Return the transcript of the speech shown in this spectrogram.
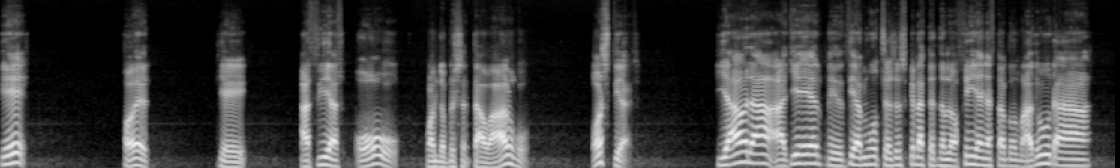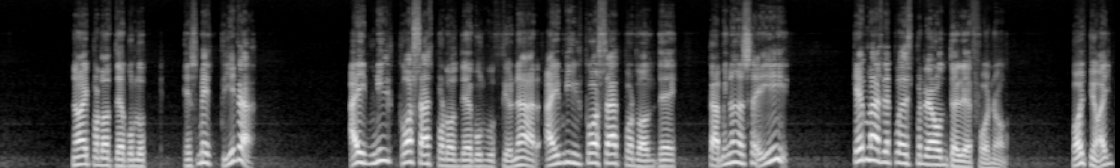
que, joder, que hacías, oh, cuando presentaba algo. Hostias. Y ahora, ayer me decían muchos, es que la tecnología ya está muy madura, no hay por dónde evolucionar. Es mentira. Hay mil cosas por donde evolucionar, hay mil cosas por donde caminos a seguir. ¿Qué más le puedes poner a un teléfono? Coño, hay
